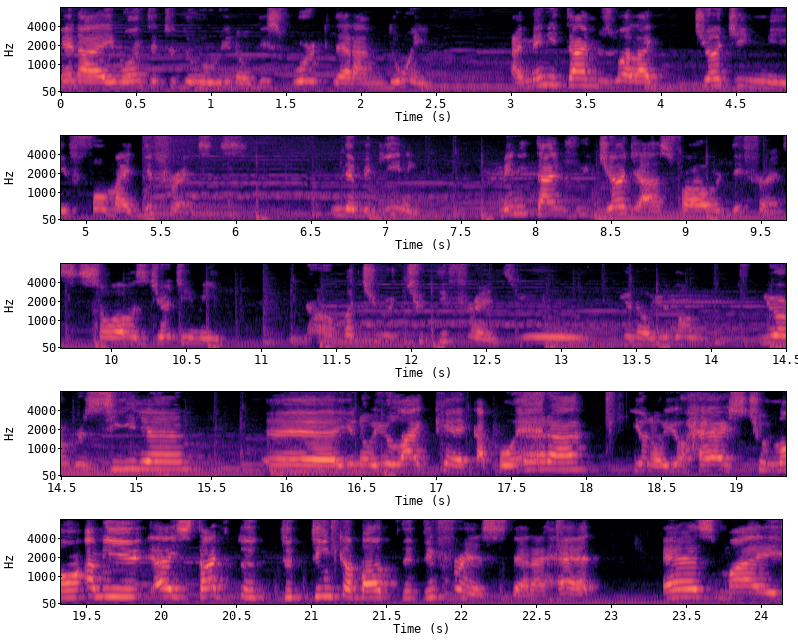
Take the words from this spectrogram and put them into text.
and I wanted to do, you know, this work that I'm doing. I many times were like judging me for my differences in the beginning. Many times we judge us for our differences. So I was judging me, no, but you're too different. You, you know, you don't. You're Brazilian. Uh, you know, you like uh, capoeira. You know, your hair is too long. I mean, I started to, to think about the difference that I had as my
